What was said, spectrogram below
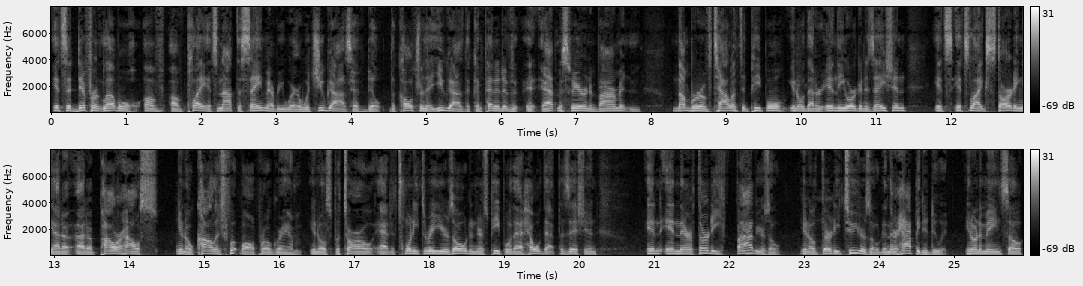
It's a different level of, of play. It's not the same everywhere, which you guys have built. The culture that you guys, the competitive uh, atmosphere and environment and number of talented people, you know, that are in the organization. It's it's like starting at a at a powerhouse you know college football program you know spataro at a 23 years old and there's people that hold that position and and they're 35 years old you know 32 years old and they're happy to do it you know what i mean so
